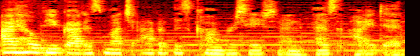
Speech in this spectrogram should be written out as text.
I hope you got as much out of this conversation as I did.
